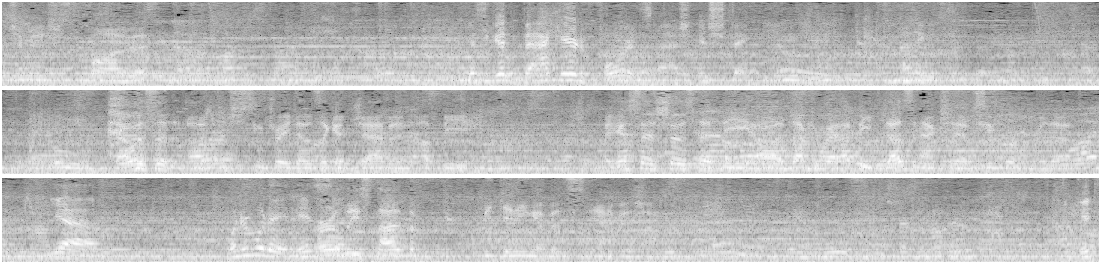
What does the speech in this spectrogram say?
Etchy manages to fall out of it. Gets a good back air to forward smash. Interesting. I think Ooh, that was an uh, interesting trade. That was like a jab and an upbeat. I guess that shows that the uh, Dr. Upbeat doesn't actually have super armor, though. Yeah. Wonder what it is. Or at least not at the beginning of its animation. Gets,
